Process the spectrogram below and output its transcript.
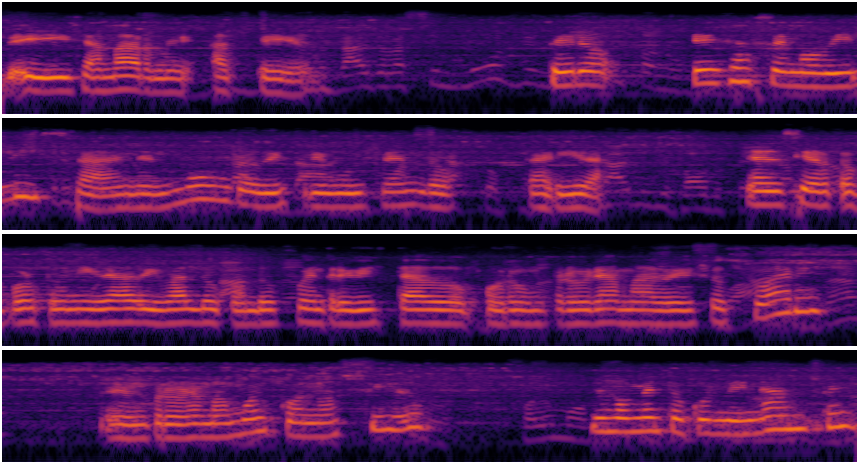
y llamarme ateo. Pero ella se moviliza en el mundo distribuyendo caridad. En cierta oportunidad, Ivaldo, cuando fue entrevistado por un programa de ellos Suárez, un programa muy conocido, el momento culminante,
